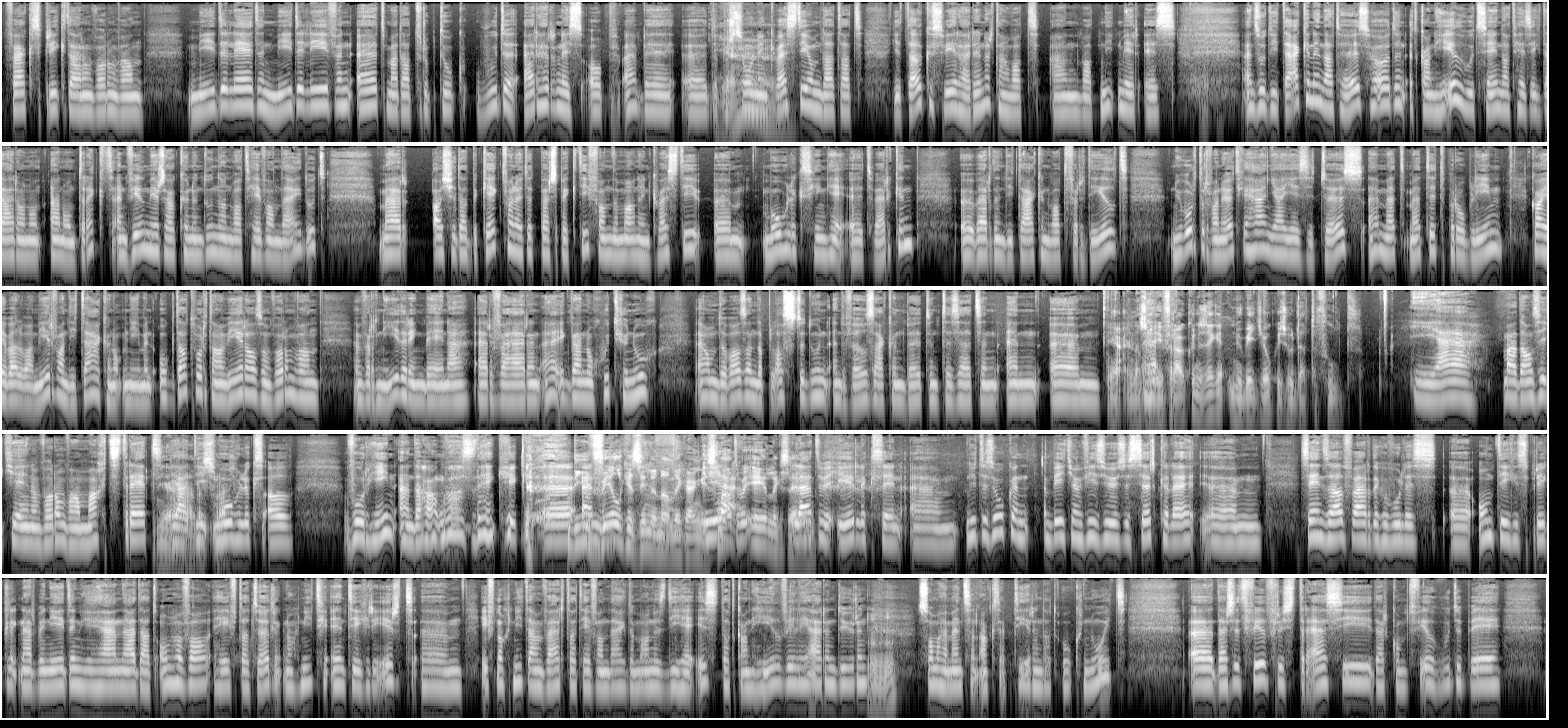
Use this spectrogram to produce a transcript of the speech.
Vaak spreekt daar een vorm van medelijden, medeleven uit, maar dat roept ook woede, ergernis op hè, bij uh, de persoon in kwestie, omdat dat je telkens weer herinnert aan wat, aan wat niet meer is. En zo die in dat huishouden, het kan heel goed zijn dat hij zich daaraan aan onttrekt en veel meer zou kunnen doen dan wat hij vandaag doet. Maar als je dat bekijkt vanuit het perspectief van de man in kwestie, um, mogelijk ging hij uitwerken, uh, werden die taken wat verdeeld. Nu wordt er vanuit gegaan, ja, jij zit thuis hè, met, met dit probleem, kan je wel wat meer van die taken opnemen. Ook dat wordt dan weer als een vorm van een vernedering bijna ervaren. Hè. Ik ben nog goed genoeg hè, om de was en de plas te doen en de vuilzakken buiten te zetten. En, um, ja, en dan zou die vrouw kunnen zeggen, nu weet je ook eens hoe dat voelt. Ja, maar dan zit je in een vorm van machtsstrijd Ja, ja, dat die mogelijk al voorheen aan de gang was, denk ik. Eh, Die en- in veel gezinnen aan de gang is. Ja, Laten we eerlijk zijn. Laten we eerlijk zijn. Ehm, nu, het is ook een, een beetje een visieuze cirkel. Hè. Ehm, zijn zelfwaardegevoel is eh, ontegensprekelijk naar beneden gegaan na dat ongeval. Hij heeft dat duidelijk nog niet geïntegreerd. Ehm heeft nog niet aanvaard dat hij vandaag de man is die hij is. Dat kan heel veel jaren duren. Mhm. Sommige mensen accepteren dat ook nooit. Eh, daar zit veel frustratie, daar komt veel woede bij.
